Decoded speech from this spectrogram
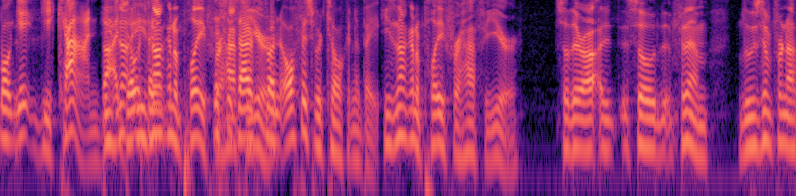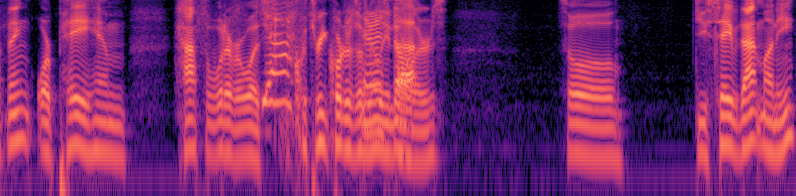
Well, you, you can, but He's I not- don't he's not gonna play for This half is a our year. front office we're talking about. He's not going to play for half a year. So there are so for them lose him for nothing or pay him half of whatever it was, Yeah. three quarters of a million dollars. So do you save that money?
